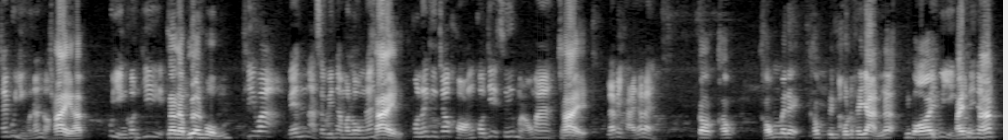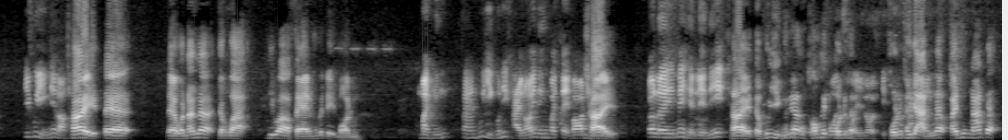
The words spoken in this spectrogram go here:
ใช่ผู้หญิงคนนั้นเหรอ ใช่ครับ ผู้หญิงคนที่นั่นนะเพื่อนผม ที่ว่าเบนซ์อัศวินเอามาลงนะ ใช่ คนนั้นคือเจ้าของคนที่ซื้อเหมามา ใช่ แล้วไปขายเท่าไหร่ ก็เขาเขาไม่ได้เขาเป็นคนขยันนะพี่บอยผู้หญิงไปคนนี้ทุกนัดนะพี่ผู้หญิงนี่เหรอ ใช่ แต่แต่วันนั้นน่ะจังหวะที่ว่าแฟนเขาไปเตะบอล หมายถึงแฟนผู้หญิงคนที่ขายร้อยหนึ่งไปเตะบอล ใช่ ก็เลยไม่เห็นเหรียญนี้ ใช่ แต่ผู้หญิงคนเนี้ยเขาเป็นคนโอ้โหรวยเลยคนขยันนะไปทุกนัดอะ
